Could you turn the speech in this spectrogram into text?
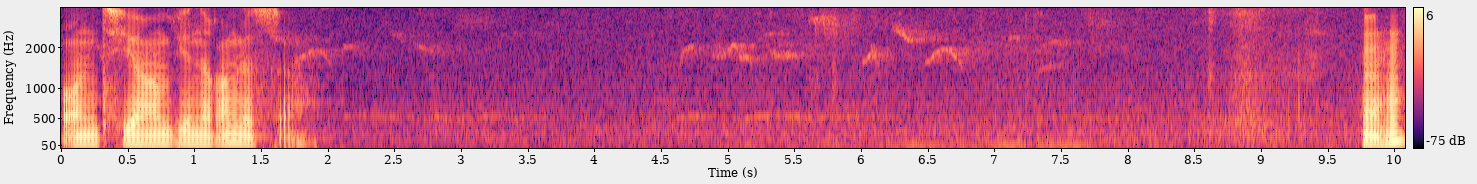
Und hier haben wir eine Rangliste. Mhm,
